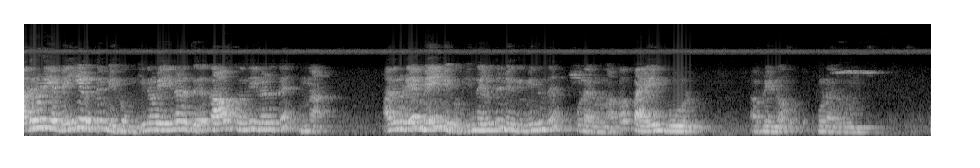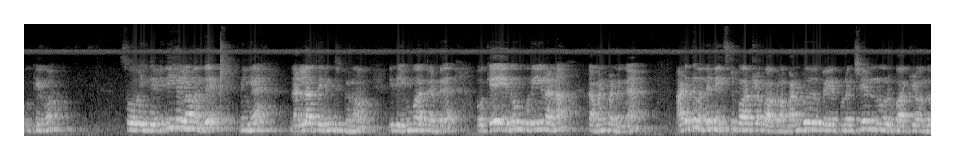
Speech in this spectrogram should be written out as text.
அதனுடைய மெய் எழுத்து மிகும். இதனுடைய இன எழுத்து காவுக்கு வந்து இன எழுத்து அதனுடைய மெய் மிகும் இந்த எழுத்து மிகு மிகுந்து உணரும் அப்போ பைம்பூல் அப்படின்னு உணரும் ஓகேவா ஸோ இந்த விதிகள்லாம் வந்து நீங்கள் நல்லா தெரிஞ்சுக்கணும். இது இம்பார்ட்டண்ட்டு ஓகே எதுவும் புரியலன்னா கமெண்ட் பண்ணுங்கள் அடுத்து வந்து நெக்ஸ்ட் பார்ட்டில் பார்க்கலாம். பண்பு பெயர் புணர்ச்சி இன்னொரு பார்ட்டில் வந்து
